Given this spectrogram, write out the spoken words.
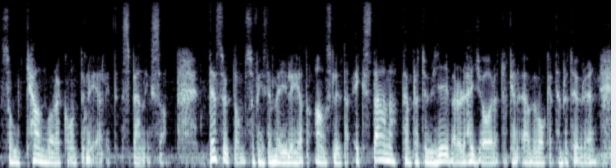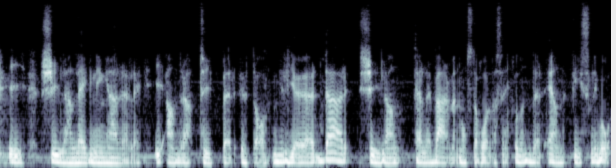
som kan vara kontinuerligt spänningssatt. Dessutom så finns det möjlighet att ansluta externa temperaturgivare och det här gör att du kan övervaka temperaturen i kylanläggningar eller i andra typer utav miljöer där kylan eller värmen måste hålla sig under en viss nivå.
